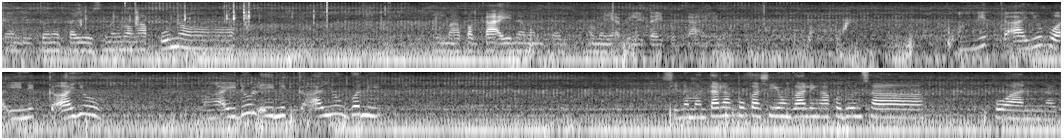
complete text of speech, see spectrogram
Nandito na tayo sa may mga puno. May mga pagkain naman dyan. Mamaya bili tayo pagkain. Init kaayo wa, init kaayo. Mga idol, init kaayo gani. Sinamantala ko kasi yung galing ako dun sa kuan nag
